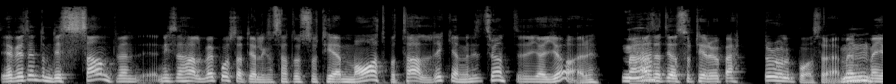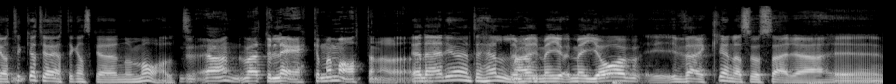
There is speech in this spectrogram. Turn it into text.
jag vet inte om det är sant. Men Nisse Hallberg påstår att jag liksom satt och sorterade mat på tallriken. Men det tror jag inte jag gör. Nej. Alltså att jag sorterar upp ärtor och håller på sådär. Men, Mm. men jag tycker att jag äter ganska normalt. Ja, att du leker med maten eller? Ja, nej, det gör jag inte heller. Men, men, jag, men jag är verkligen alltså så här, eh,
